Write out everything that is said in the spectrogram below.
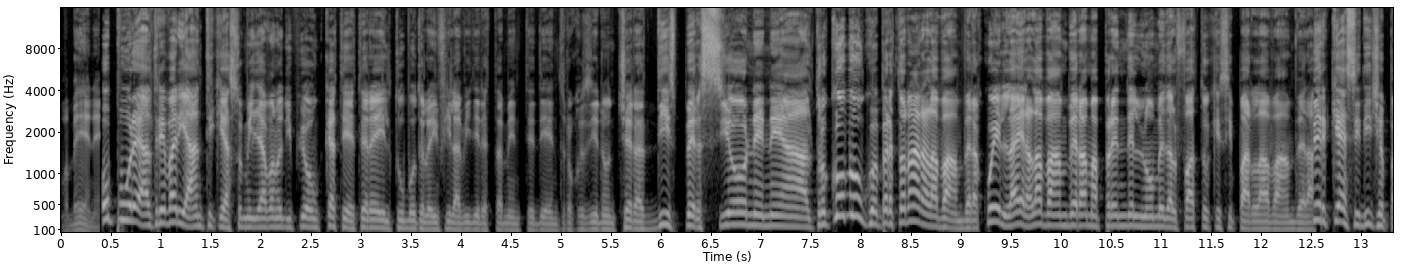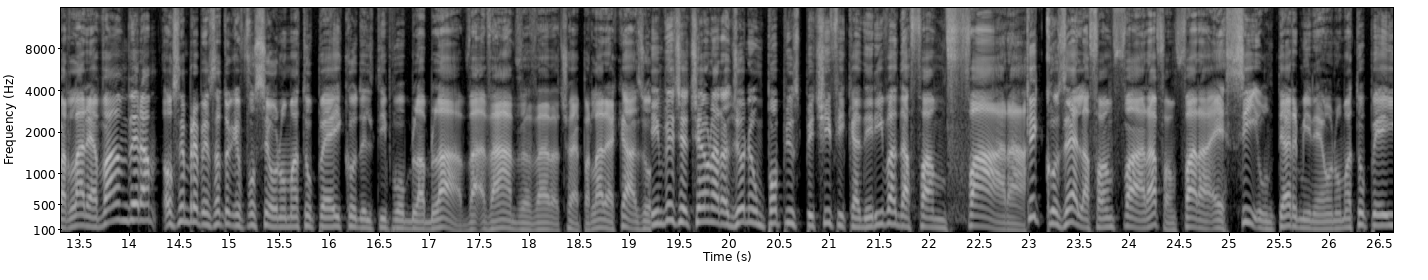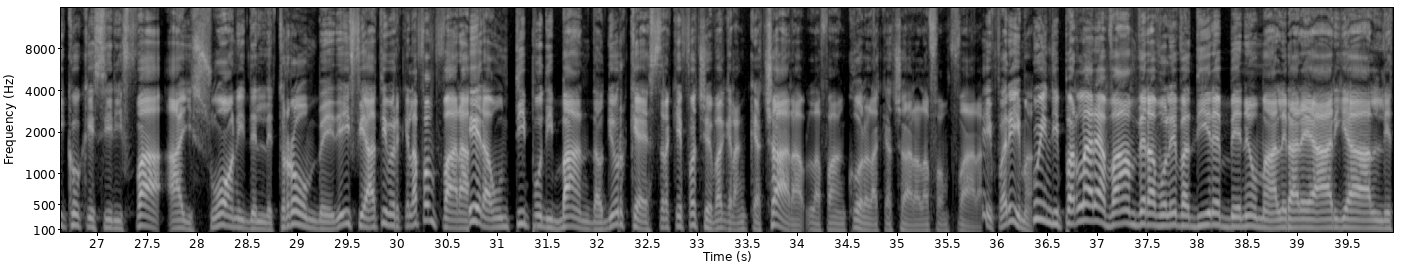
va bene. Oppure altre varianti che assomigliavano di più a un catetere e il tubo te lo infilavi direttamente dentro, così non c'era dispersione né altro. Comunque, per tornare alla vanvera, quella era la vanvera ma prende il nome dal fatto che si parla a vanvera. Perché si dice parlare a vanvera? Ho sempre pensato che fosse onomatopeico del tipo bla bla, va, va, va, va, cioè parlare a caso. Invece c'è una ragione un po' più specifica, deriva da fanfara. Che cos'è la fanfara? Fanfara è sì un termine onomatopeico che si rifà ai suoni delle trombe e dei fiati perché la fanfara era un tipo di banda o di orchestra che faceva gran cacciara. La fa ancora la cacciara, la fanfara. E fa rima. Quindi parlare a vanvera voleva dire bene o male dare aria alle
